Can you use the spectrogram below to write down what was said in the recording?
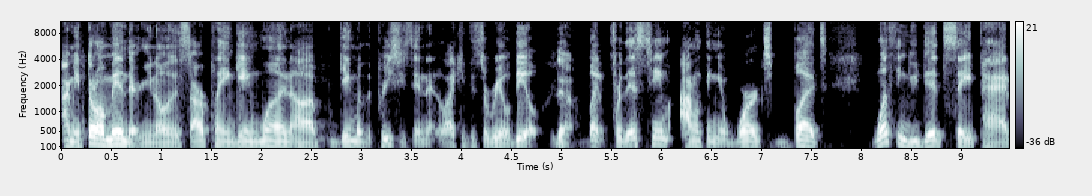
I mean, throw them in there. You know, and start playing game one, uh, game of the preseason, like if it's a real deal. Yeah. But for this team, I don't think it works. But one thing you did say, Pat,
